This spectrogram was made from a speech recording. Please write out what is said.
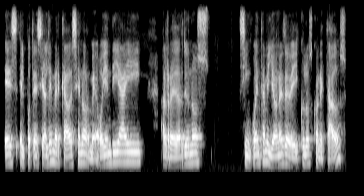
es el potencial de mercado es enorme. Hoy en día hay alrededor de unos 50 millones de vehículos conectados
